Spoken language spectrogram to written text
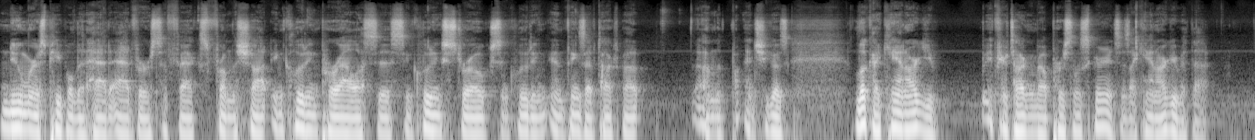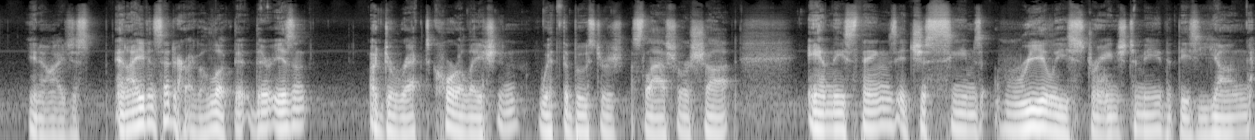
numerous people that had adverse effects from the shot, including paralysis, including strokes, including, and things I've talked about on the, and she goes, Look, I can't argue if you're talking about personal experiences. I can't argue with that. You know, I just, and I even said to her, I go, look, there, there isn't a direct correlation with the booster slash or shot and these things. It just seems really strange to me that these young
